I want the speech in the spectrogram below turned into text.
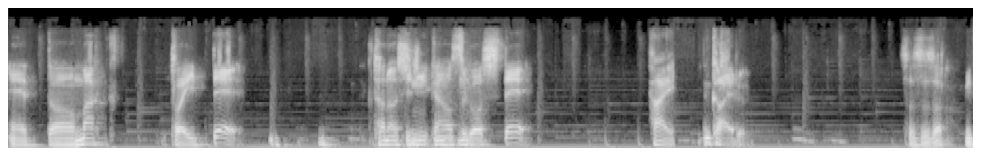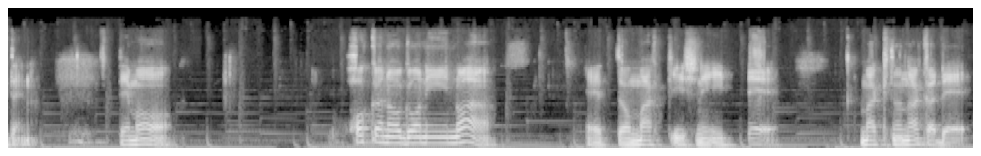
えっと、マックと言って、楽しい時間を過ごしてはい。帰る。そうそうそう、みたいな。でも、他の5人は、えっと、マック一緒に行って、マックの中で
